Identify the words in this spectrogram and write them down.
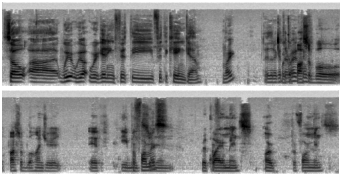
So uh, we're we're we're getting 50 k in GAM, right? Did I get With that a right? possible possible hundred if he Performance? requirements or performance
